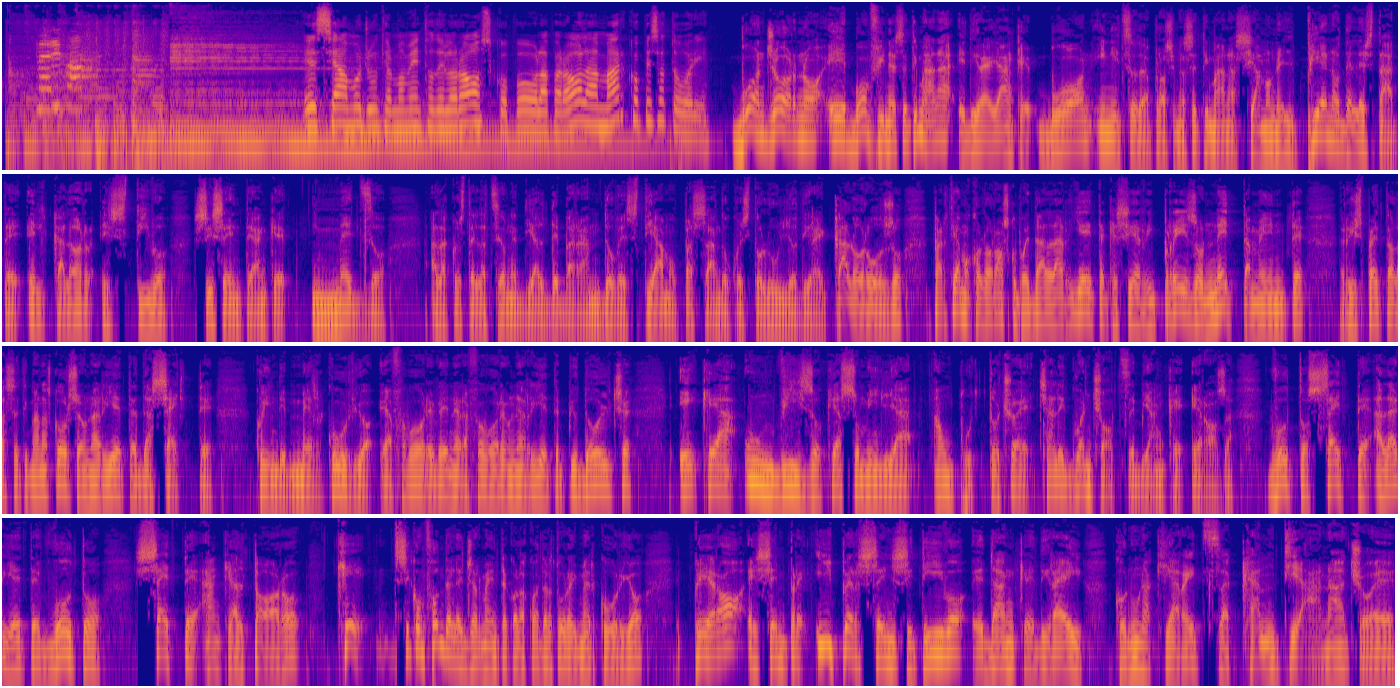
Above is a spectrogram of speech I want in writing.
E siamo giunti al momento dell'oroscopo. La parola a Marco Pesatori. Buongiorno e buon fine settimana e direi anche buon inizio della prossima settimana. Siamo nel pieno dell'estate e il calor estivo si sente anche in mezzo alla costellazione di Aldebaran dove stiamo passando questo luglio direi caloroso. Partiamo con l'oroscopo e dall'Ariete che si è ripreso nettamente rispetto alla settimana scorsa, un Ariete da 7, quindi Mercurio è a favore, Venere a favore, un Ariete più dolce e che ha un viso che assomiglia a un putto, cioè ha le guanciozze bianche e rosa. Voto 7 all'Ariete, voto 7 anche al Toro che si confonde leggermente con la quadratura di Mercurio, però è sempre ipersensitivo ed anche direi con una chiarezza kantiana, cioè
